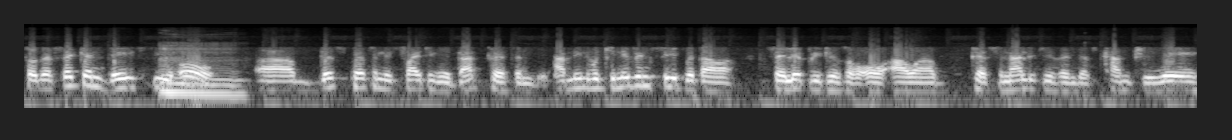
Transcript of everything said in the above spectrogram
So the second they see, mm. oh, um, this person is fighting with that person. I mean, we can even see it with our celebrities or, or our personalities in this country where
